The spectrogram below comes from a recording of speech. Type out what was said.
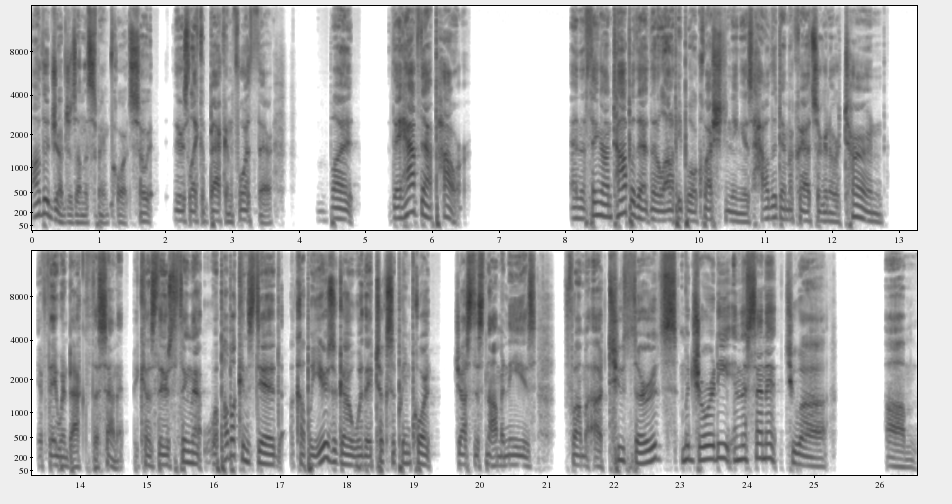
other judges on the Supreme Court. So it, there's like a back and forth there. But they have that power. And the thing on top of that that a lot of people are questioning is how the Democrats are going to return if they win back to the Senate. Because there's the thing that Republicans did a couple years ago where they took Supreme Court justice nominees from a two thirds majority in the Senate to a um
